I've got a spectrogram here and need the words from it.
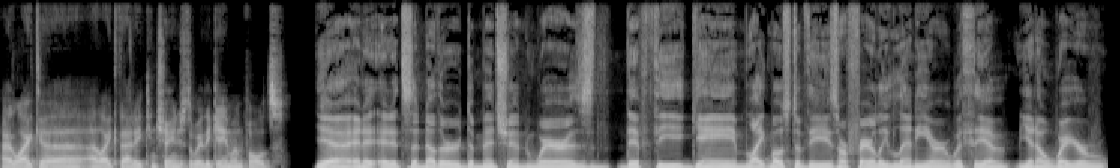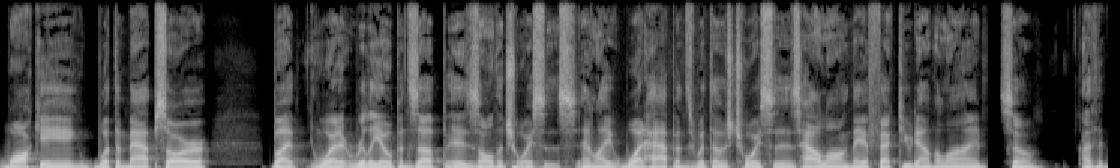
I like uh I like that it can change the way the game unfolds. Yeah, and, it, it's another dimension. Whereas if the game, like most of these, are fairly linear with the uh, you know where you're walking, what the maps are, but what it really opens up is all the choices and like what happens with those choices, how long they affect you down the line. So I think,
